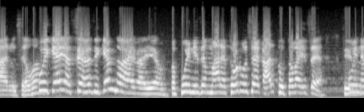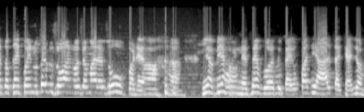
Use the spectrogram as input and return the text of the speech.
સારું છે હો. કે છે? હજી કેમ ન આવ્યા એમ? તો ફૂઈની જેમ મારે થોડું છે હાલતું થવાય છે. ફૂઈને તો કઈ કોઈનું થોડું જોવાનું છે મારે જોવું પડે. લ્યો બે ફૂઈને જે બધું કઈ ઉપાધિ હાલતા છે લ્યો.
